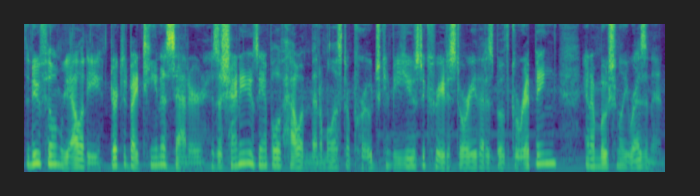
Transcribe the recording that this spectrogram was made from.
The new film Reality, directed by Tina Satter, is a shining example of how a minimalist approach can be used to create a story that is both gripping and emotionally resonant.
